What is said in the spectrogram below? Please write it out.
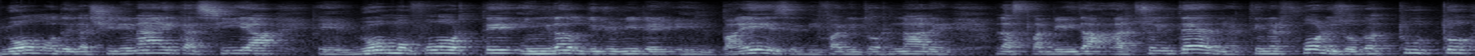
l'uomo della Cirenaica sia eh, l'uomo forte in grado di riunire il paese, di far ritornare la stabilità al suo interno e tenere fuori soprattutto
